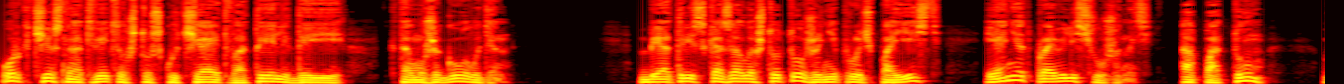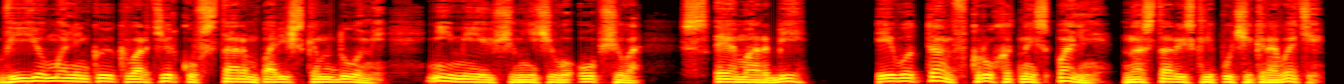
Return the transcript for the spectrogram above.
Орк честно ответил, что скучает в отеле, да и, к тому же голоден. Беатрис сказала, что тоже не прочь поесть, и они отправились ужинать. А потом в ее маленькую квартирку в старом парижском доме, не имеющем ничего общего с МРБ, и вот там, в крохотной спальне, на старой скрипучей кровати,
